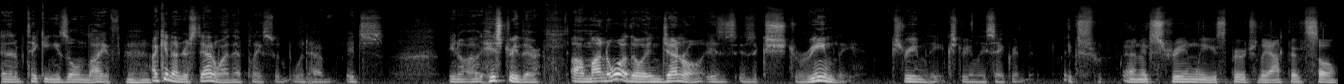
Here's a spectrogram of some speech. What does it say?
ended up taking his own life. I can understand why that place would, would have its you know history there. Uh, Manoa though in general is is extremely extremely extremely sacred. Ex- and extremely spiritually active. So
